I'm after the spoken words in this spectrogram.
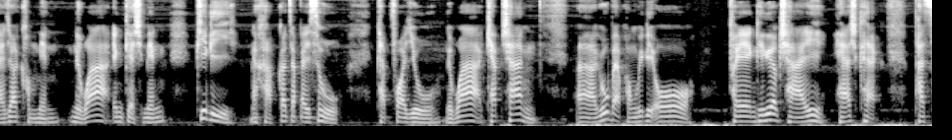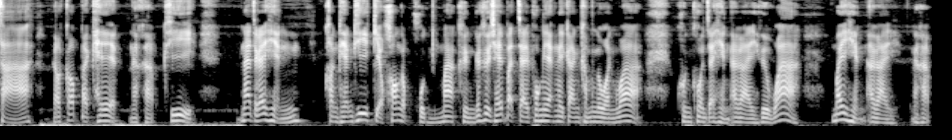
ร์ยอดคอมเมนต์หรือว่า engagement ที่ดีนะครับ ก็จะไปสู่ แท็บ For You หรือว่าแคปชั่นรูปแบบของวิดีโอ เพลงที่เลือกใช้ Hashtag ภาษาแล้วก็ประเทศนะครับ ที่น่าจะได้เห็น คอนเทนต์ที่เกี่ยวข้องกับคุณมากขึ้น ก็คือใช้ปัจจัยพวกนี้ในการคำนวณว่า คุณควรจะเห็นอะไรหรือว่าไม่เห็นอะไรนะครับ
